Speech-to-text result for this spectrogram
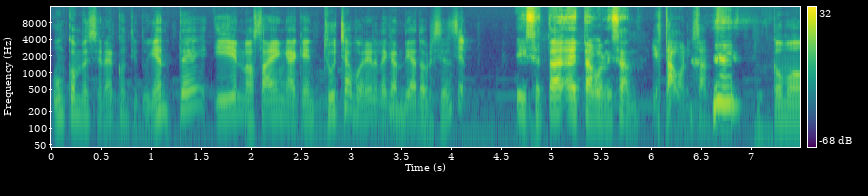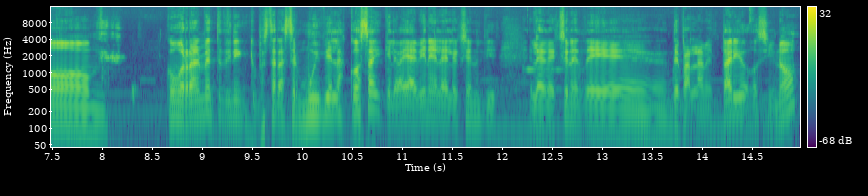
un convencional constituyente y no saben a quién chucha poner de candidato presidencial. Y se está, está agonizando. Y está agonizando. Como, como realmente tienen que empezar a hacer muy bien las cosas y que le vaya bien en las elecciones de, en las elecciones de, de parlamentario, o si no,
